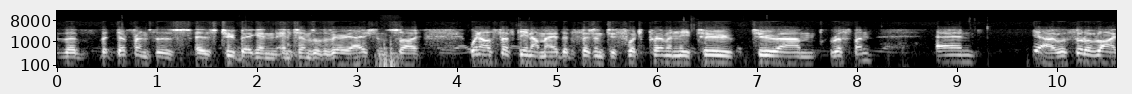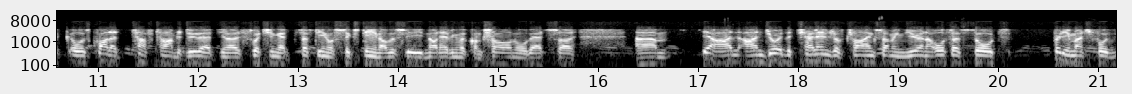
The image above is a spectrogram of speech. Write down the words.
the the difference is is too big in, in terms of the variation. So when I was 15, I made the decision to switch permanently to to um, wrist spin, and yeah, it was sort of like it was quite a tough time to do that. You know, switching at 15 or 16, obviously not having the control and all that. So, um, yeah, I, I enjoyed the challenge of trying something new, and I also thought pretty much for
